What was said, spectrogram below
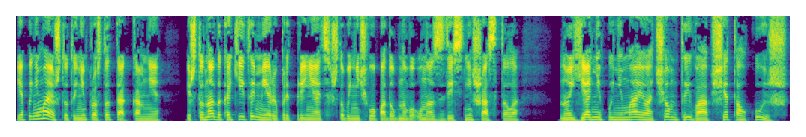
Я понимаю, что ты не просто так ко мне, и что надо какие-то меры предпринять, чтобы ничего подобного у нас здесь не шастало. Но я не понимаю, о чем ты вообще толкуешь,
